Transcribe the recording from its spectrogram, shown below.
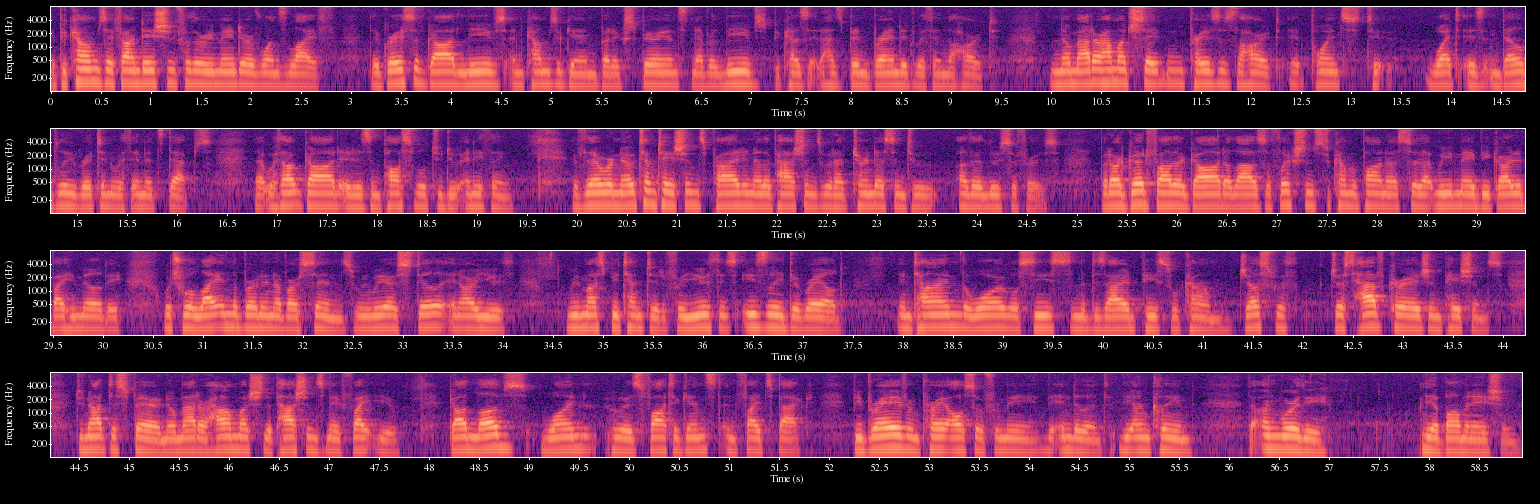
It becomes a foundation for the remainder of one's life. The grace of God leaves and comes again, but experience never leaves because it has been branded within the heart. No matter how much Satan praises the heart, it points to what is indelibly written within its depths, that without God it is impossible to do anything. If there were no temptations, pride and other passions would have turned us into other Lucifers. But our good Father God allows afflictions to come upon us so that we may be guarded by humility, which will lighten the burden of our sins. When we are still in our youth, we must be tempted, for youth is easily derailed. In time, the war will cease and the desired peace will come. Just with just have courage and patience. Do not despair, no matter how much the passions may fight you. God loves one who is fought against and fights back. Be brave and pray also for me, the indolent, the unclean, the unworthy, the abomination.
